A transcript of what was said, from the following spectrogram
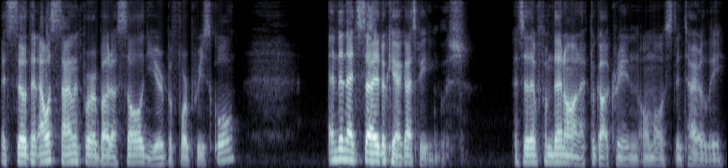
and so then I was silent for about a solid year before preschool, and then I decided, okay, I gotta speak English, and so then from then on, I forgot Korean almost entirely.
